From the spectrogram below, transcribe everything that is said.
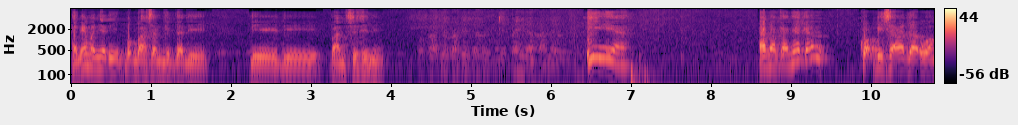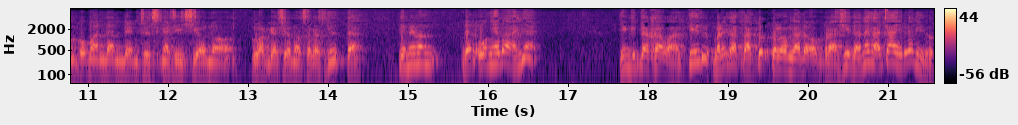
Ini menjadi pembahasan kita di di di pansus ini iya nah, makanya kan Kok bisa ada uang komandan Densus ngasih Siono, keluarga Siono 100 juta? Ya memang, dan uangnya banyak. Yang kita khawatir, mereka takut kalau nggak ada operasi, dana nggak cair kan itu.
